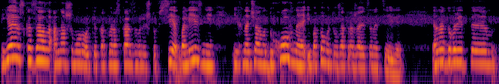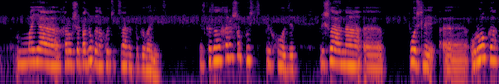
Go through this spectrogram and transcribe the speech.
И я ей рассказала о нашем уроке, как вы рассказывали, что все болезни, их начало духовное, и потом это уже отражается на теле. И она говорит, э, моя хорошая подруга, она хочет с вами поговорить. Я сказала, хорошо, пусть приходит. Пришла она э, после э, урока,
